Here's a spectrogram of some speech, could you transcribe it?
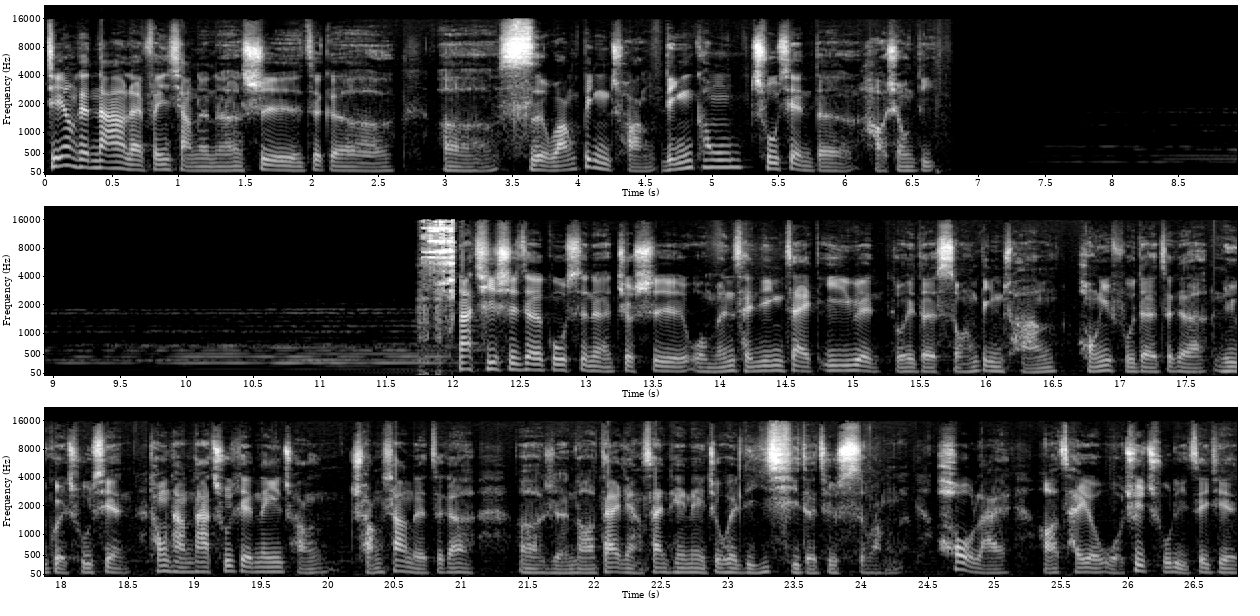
今天要跟大家来分享的呢，是这个呃死亡病床凌空出现的好兄弟。那其实这个故事呢，就是我们曾经在医院所谓的死亡病床红衣服的这个女鬼出现。通常她出现那一床床上的这个呃人哦，在两三天内就会离奇的就死亡了。后来啊，才有我去处理这件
